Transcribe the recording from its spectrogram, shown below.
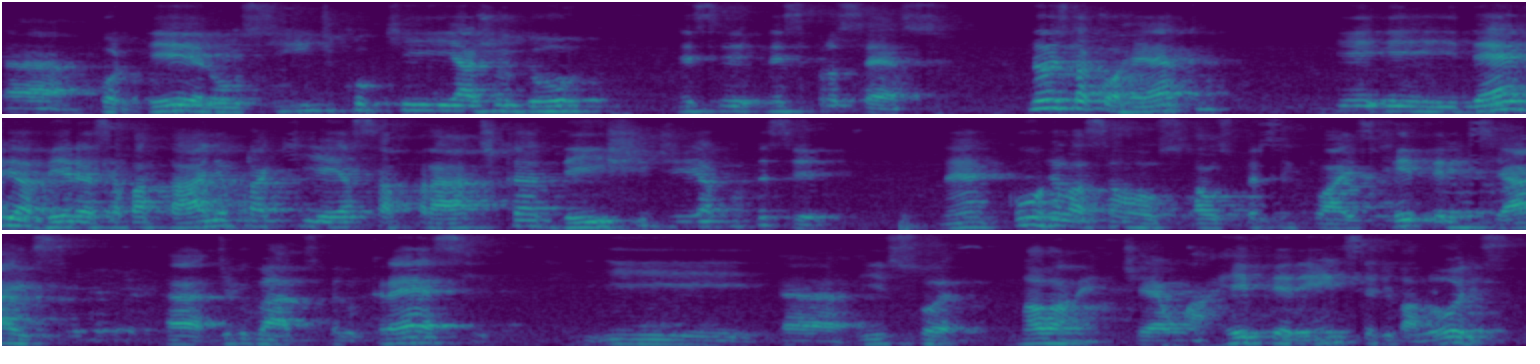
uh, porteiro ou síndico que ajudou nesse, nesse processo. Não está correto e, e deve haver essa batalha para que essa prática deixe de acontecer. Né? Com relação aos, aos percentuais referenciais uh, divulgados pelo Cresce, e uh, isso, novamente, é uma referência de valores,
